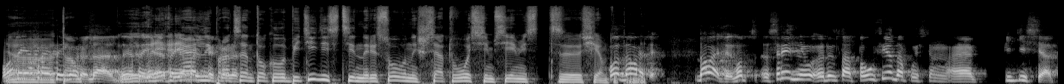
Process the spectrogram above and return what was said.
Вот а, я про это там говорю, да. Это, это, реальный это процент говорю. около 50, нарисованный 68-70 с чем-то. Вот давайте, Давайте, вот средний результат по Уфе, допустим, 50. Э,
